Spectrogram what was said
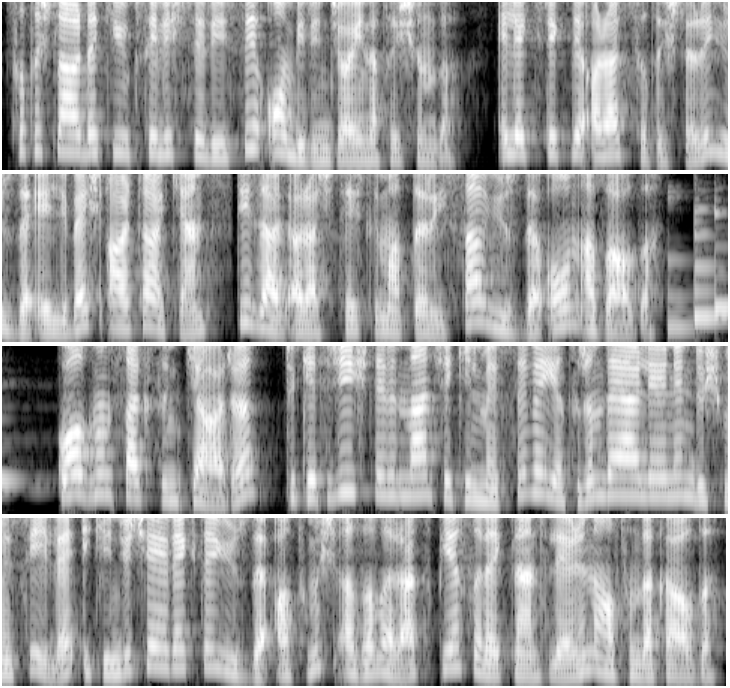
Satışlardaki yükseliş serisi 11. ayına taşındı. Elektrikli araç satışları %55 artarken dizel araç teslimatları ise %10 azaldı. Goldman Sachs'ın karı, tüketici işlerinden çekilmesi ve yatırım değerlerinin düşmesiyle ikinci çeyrekte %60 azalarak piyasa beklentilerinin altında kaldı.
